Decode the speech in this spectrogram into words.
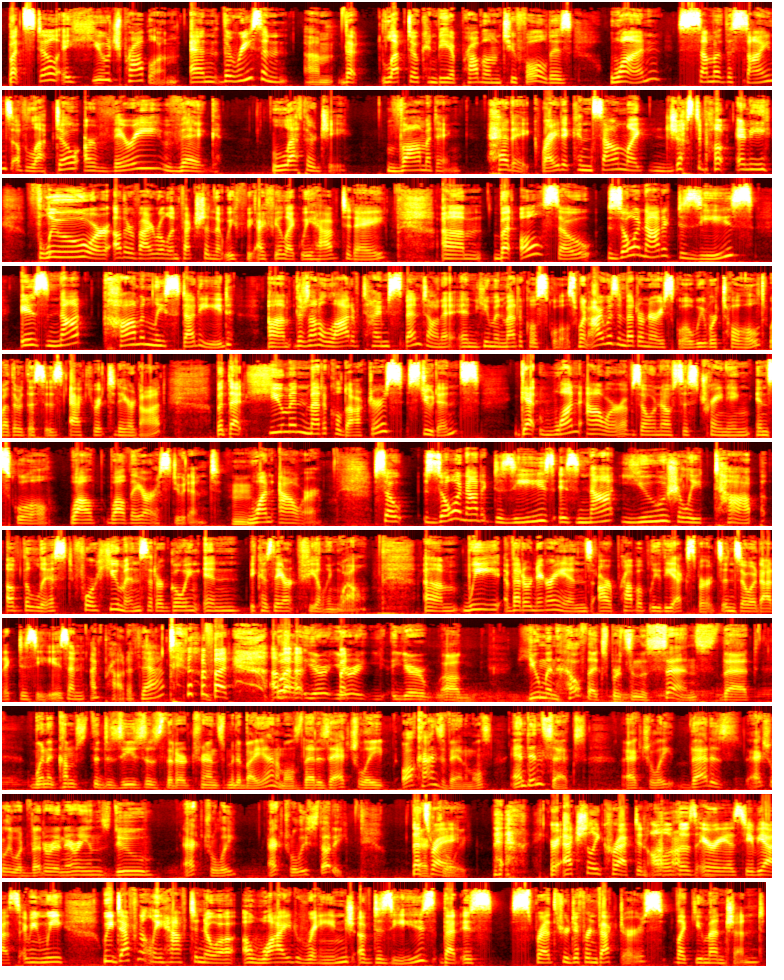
but still a huge problem. And the reason um, that lepto can be a problem twofold is one, some of the signs of lepto are very vague lethargy, vomiting, headache, right? It can sound like just about any flu or other viral infection that we fe- I feel like we have today. Um, but also, zoonotic disease is not commonly studied. Um, there's not a lot of time spent on it in human medical schools. When I was in veterinary school, we were told, whether this is accurate today or not, but that human medical doctors, students, get one hour of zoonosis training in school while while they are a student. One hour. So zoonotic disease is not usually top of the list for humans that are going in because they aren't feeling well. Um, we veterinarians are probably the experts in zoonotic disease, and I'm proud of that. but uh, Well, but, you're you're you're uh, human health experts in the sense that when it comes to diseases that are transmitted by animals, that is actually all kinds of animals and insects. Actually, that is actually what veterinarians do. Actually, actually study. That's actually. right. You're actually correct in all of those areas, Steve. Yes. I mean, we, we definitely have to know a, a wide range of disease that is spread through different vectors, like you mentioned.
